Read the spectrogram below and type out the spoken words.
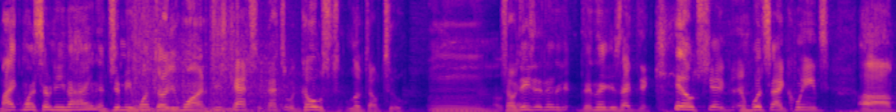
Mike 179 and Jimmy 131. These cats, that's what Ghost looked up to. So okay. these are the, the niggas that killed shit in Woodside, Queens. Uh,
